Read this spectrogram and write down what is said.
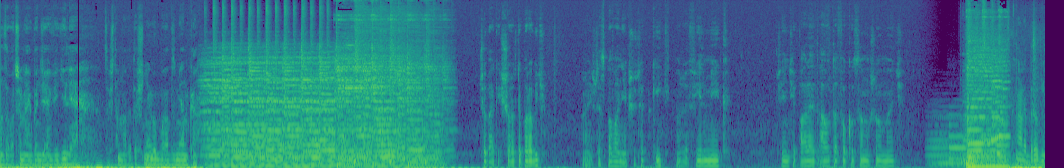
No zobaczymy jak będzie w Wigilię. Coś tam nawet o śniegu była wzmianka. Trzeba jakieś shorty porobić. A jeszcze spawanie przyczepki. Może filmik. Cięcie palet, autofokusa muszą myć. Ale brudno.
